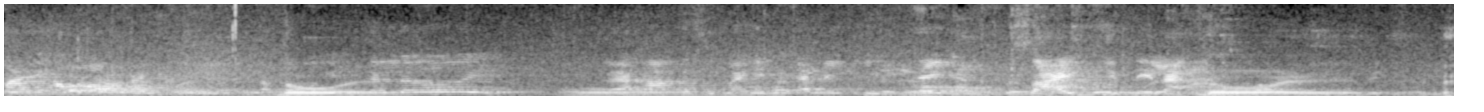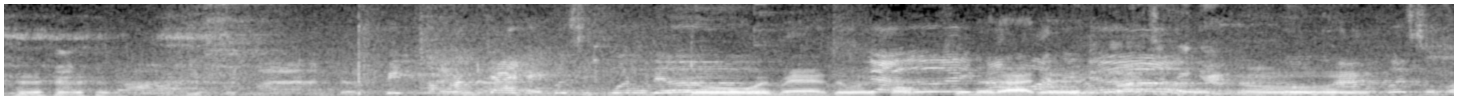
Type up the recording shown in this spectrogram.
มัยเขาบอกกันกันเลยแล้วฮะก็สิมา เห็นกันในคลิปได้อย่างสายรุ่นนี่แหละโดยที่เพิ่นมาอันเดิมเป็นกำลังใจให้เมื่อสิคนเด้อโดยแม่โดยขอบคุณหลายๆเด้อโดยเมื่อสิค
